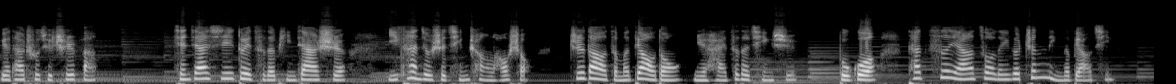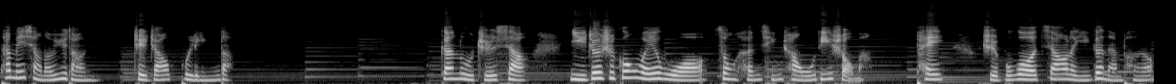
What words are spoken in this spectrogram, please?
约他出去吃饭。钱嘉熙对此的评价是：一看就是情场老手，知道怎么调动女孩子的情绪。不过他呲牙做了一个狰狞的表情，他没想到遇到你，这招不灵的。甘露直笑：“你这是恭维我纵横情场无敌手吗？”呸！只不过交了一个男朋友，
